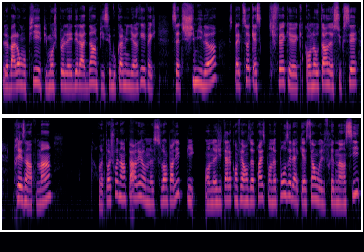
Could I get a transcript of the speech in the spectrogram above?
le ballon au pied, puis moi, je peux l'aider là-dedans, puis il s'est beaucoup amélioré. Fait que cette chimie-là, c'est peut-être ça qu'est-ce qui fait qu'on a autant de succès présentement. On n'a pas le choix d'en parler, on a souvent parlé, puis on a, j'étais à la conférence de presse, puis on a posé la question à Wilfred Nancy,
